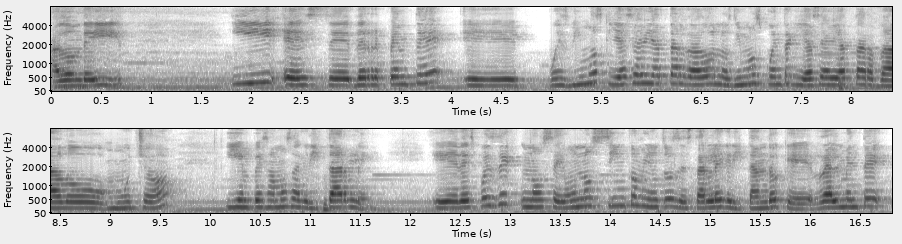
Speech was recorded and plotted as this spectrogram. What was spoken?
a dónde ir. Y este, de repente eh, pues vimos que ya se había tardado, nos dimos cuenta que ya se había tardado mucho y empezamos a gritarle. Eh, después de, no sé, unos cinco minutos de estarle gritando, que realmente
